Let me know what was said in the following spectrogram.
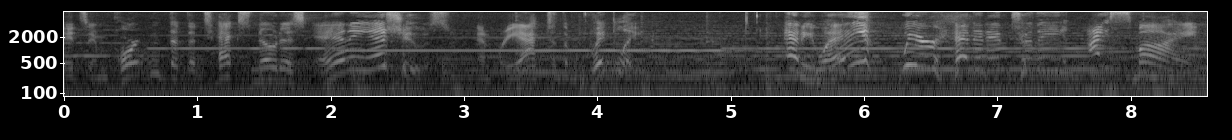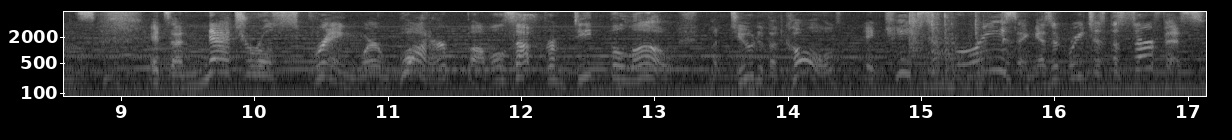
it's important that the techs notice any issues and react to them quickly. Anyway, we're headed into the ice mines. It's a natural spring where water bubbles up from deep below, but due to the cold, it keeps freezing as it reaches the surface.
